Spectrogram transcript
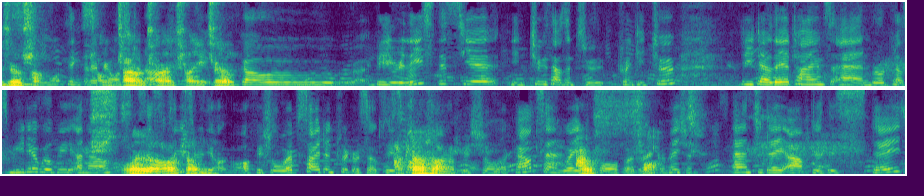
Kingdom. do some- One more that everyone wants to sometime know. trying It will go be released this year in 2022. Detailed airtimes and broadcast media will be announced Oh, yeah, okay. through the official website and Twitter. So please follow our official accounts and wait I'm for further fucked. information. And today, after this stage,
